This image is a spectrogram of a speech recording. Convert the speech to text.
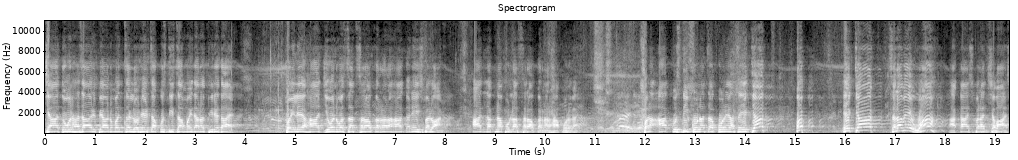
ज्या दोन हजार रुपयावर मंच लोहेरचा कुस्तीचा मैदानात फिरत आहे पहिले हा जीवनवसात सराव करणारा हा गणेश पैलवान आज लखनापूरला सराव करणार हा पोरगा आहे. पण आ कुस्ती कोणाचा कोण आहे असं एक चाक एक चाक सलामे वा! आकाश पलान शबाश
